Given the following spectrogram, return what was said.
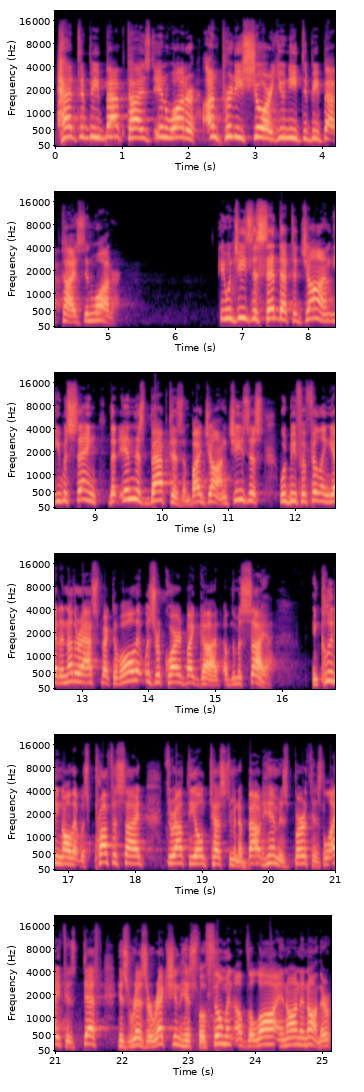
had to be baptized in water, I'm pretty sure you need to be baptized in water. Okay, when Jesus said that to John, he was saying that in this baptism by John, Jesus would be fulfilling yet another aspect of all that was required by God of the Messiah, including all that was prophesied throughout the Old Testament about him, his birth, his life, his death, his resurrection, his fulfillment of the law, and on and on. There,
